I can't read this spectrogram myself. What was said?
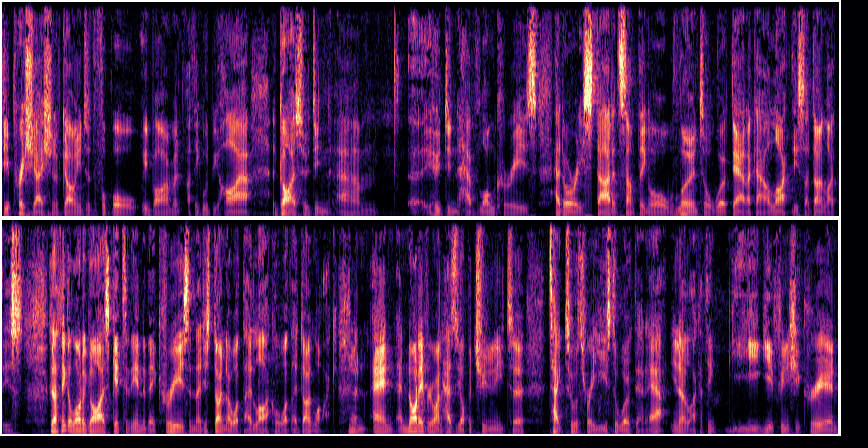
the appreciation of going into the football environment. I think would be higher. Guys who didn't. Um, uh, who didn't have long careers had already started something or learned or worked out, okay, I like this, I don't like this. Because I think a lot of guys get to the end of their careers and they just don't know what they like or what they don't like. And, and, and not everyone has the opportunity to take two or three years to work that out. You know, like I think you, you finish your career and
